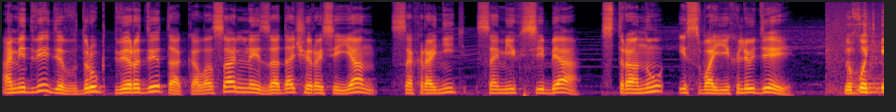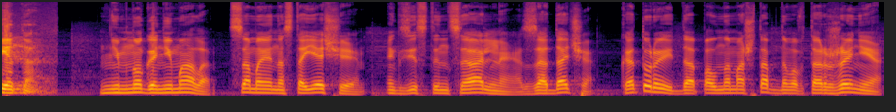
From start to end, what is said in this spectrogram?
А Медведев вдруг твердит о колоссальной задаче россиян сохранить самих себя, страну и своих людей. Ну хоть это ни много ни мало. Самая настоящая, экзистенциальная задача, которой до полномасштабного вторжения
